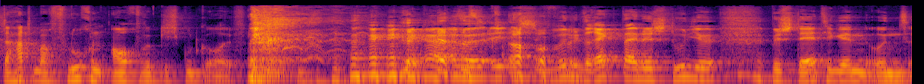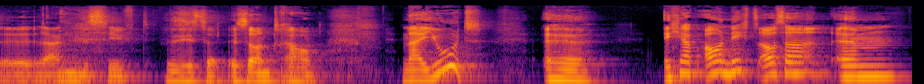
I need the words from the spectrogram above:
Da hat aber Fluchen auch wirklich gut geholfen. also ich, würde direkt deine Studie bestätigen und äh, sagen, das hilft. Siehst du, ist doch ein Traum. Na gut. Äh, ich habe auch nichts außer. Ähm,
